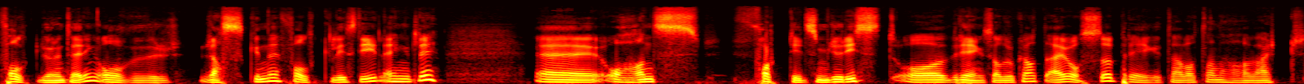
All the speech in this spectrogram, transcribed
folkelig orientering. Overraskende folkelig stil, egentlig. Eh, og hans fortid som jurist og regjeringsadvokat er jo også preget av at han har vært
